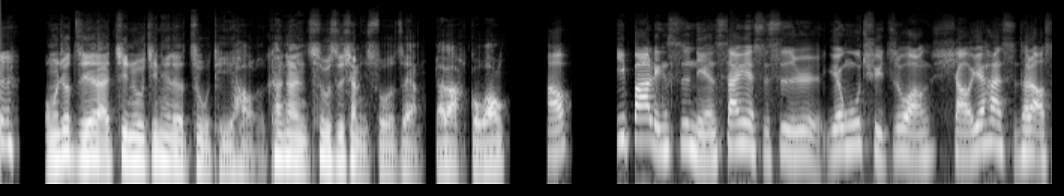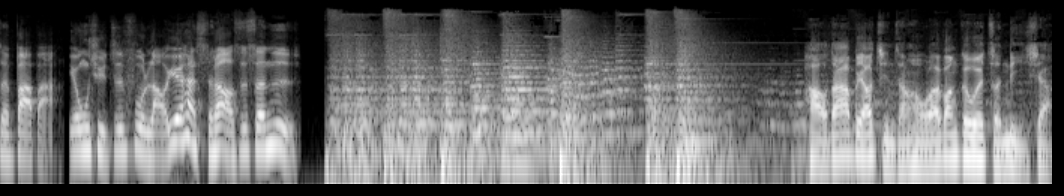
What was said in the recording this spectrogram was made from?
我们就直接来进入今天的主题好了，看看是不是像你说的这样。来吧，狗王。好，一八零四年三月十四日，圆舞曲之王小约翰史特劳斯的爸爸，圆舞曲之父老约翰史特劳斯生日。好，大家不要紧张哈，我来帮各位整理一下。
